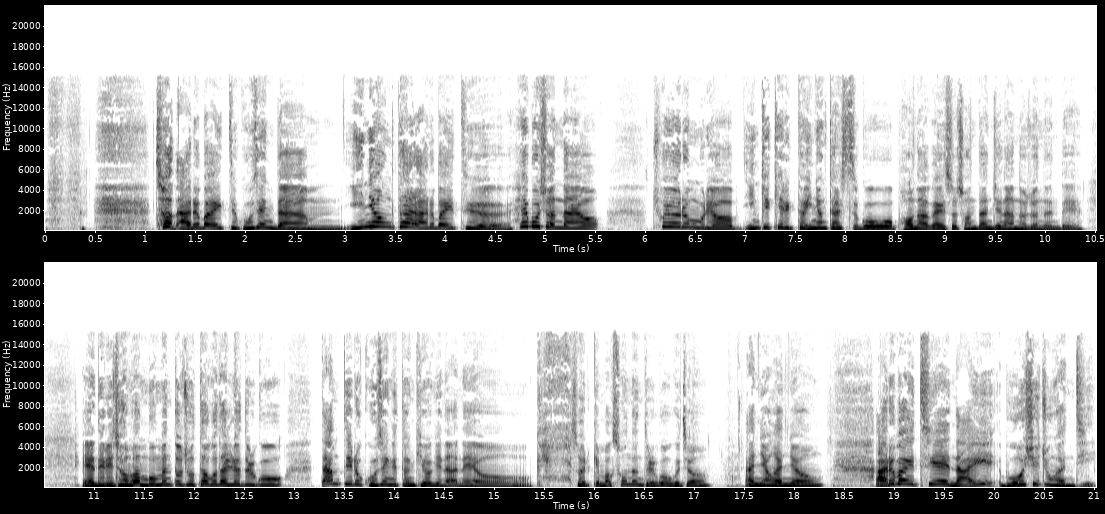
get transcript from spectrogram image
첫 아르바이트 고생담. 인형탈 아르바이트 해보셨나요? 초여름 무렵 인기 캐릭터 인형탈 쓰고 번화가에서 전단지 나눠줬는데 애들이 저만 보면 또 좋다고 달려들고 땀띠로 고생했던 기억이 나네요. 계속 이렇게 막 손 흔 들고 그죠? 안녕 안녕. 아르바이트의 나이 무엇이 중한디?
